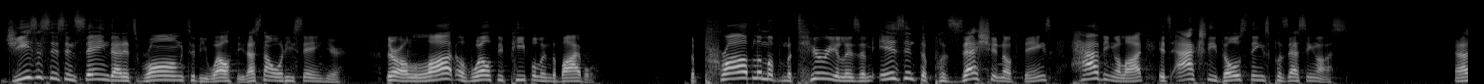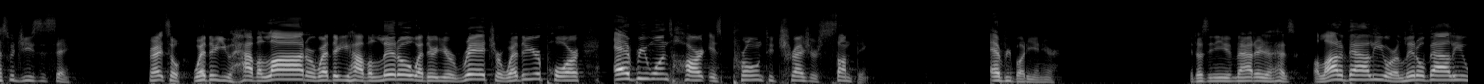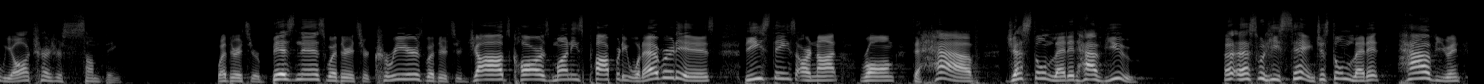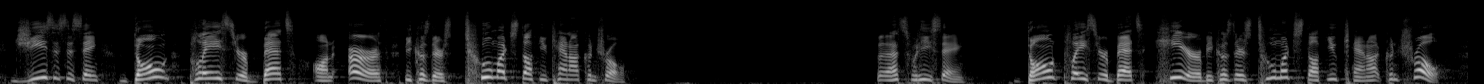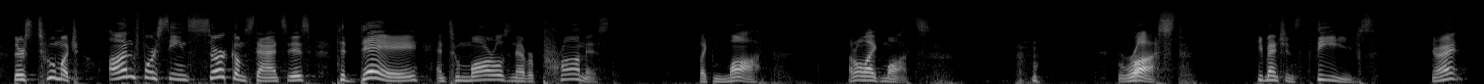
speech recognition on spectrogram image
Jesus isn't saying that it's wrong to be wealthy. That's not what he's saying here. There are a lot of wealthy people in the Bible. The problem of materialism isn't the possession of things, having a lot, it's actually those things possessing us. And that's what Jesus is saying. Right? So whether you have a lot or whether you have a little, whether you're rich or whether you're poor, everyone's heart is prone to treasure something. Everybody in here. It doesn't even matter if it has a lot of value or a little value, we all treasure something. Whether it's your business, whether it's your careers, whether it's your jobs, cars, monies, property, whatever it is, these things are not wrong to have. Just don't let it have you. That's what he's saying. Just don't let it have you. And Jesus is saying, don't place your bets on earth because there's too much stuff you cannot control. That's what he's saying. Don't place your bets here because there's too much stuff you cannot control. There's too much unforeseen circumstances today, and tomorrow's never promised. Like moth. I don't like moths. Rust. He mentions thieves, right?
